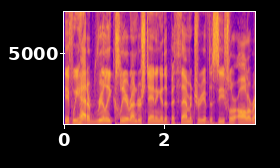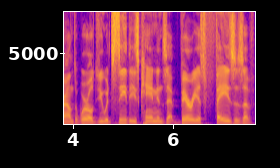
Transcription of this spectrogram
if we had a really clear understanding of the bathymetry of the seafloor all around the world, you would see these canyons at various phases of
